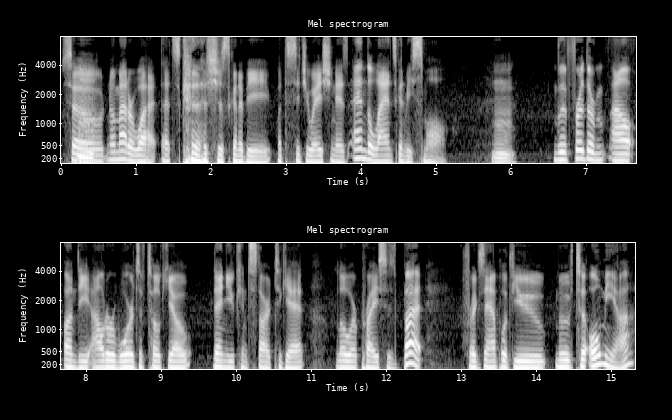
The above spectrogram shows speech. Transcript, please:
So no matter what, that's that's just gonna be what the situation is, and the land's gonna be small. Mm. But further out on the outer wards of Tokyo, then you can start to get lower prices. But for example, if you move to Omiya,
